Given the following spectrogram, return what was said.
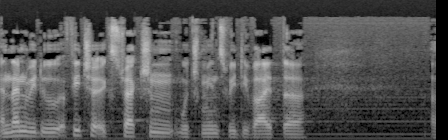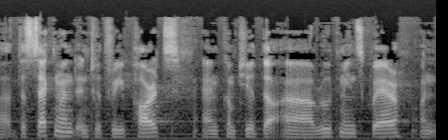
And then we do a feature extraction, which means we divide the, uh, the segment into three parts and compute the uh, root mean square on,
